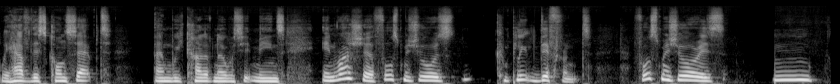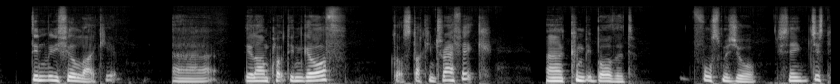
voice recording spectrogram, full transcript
we have this concept, and we kind of know what it means. In Russia, force majeure is completely different. Force majeure is mm, didn't really feel like it. Uh, the alarm clock didn't go off. Got stuck in traffic. Uh, couldn't be bothered. Force majeure. You see, just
